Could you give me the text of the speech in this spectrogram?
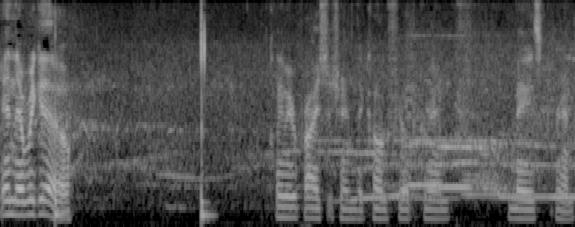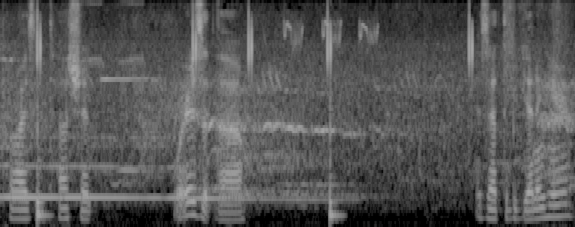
And there we go. Claim your prize to turn the Cornfield Grand Maze Grand Prize and touch it. Where is it though? Is that the beginning here?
